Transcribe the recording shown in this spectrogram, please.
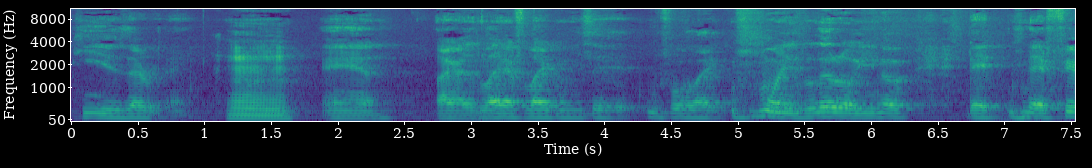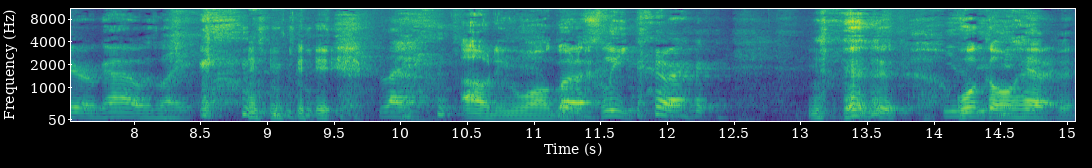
he is everything. Mm-hmm. And like I just laughed like when he said before, like when he's little, you know, that that fear of God was like, like I don't even want to go to sleep. right. what gonna happen?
